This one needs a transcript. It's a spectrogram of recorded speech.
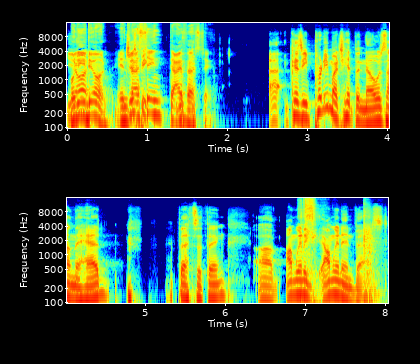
what know are you doing? Just be- Investing, divesting. because he pretty much hit the nose on the head. that's the thing. Uh, I'm gonna I'm gonna invest.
